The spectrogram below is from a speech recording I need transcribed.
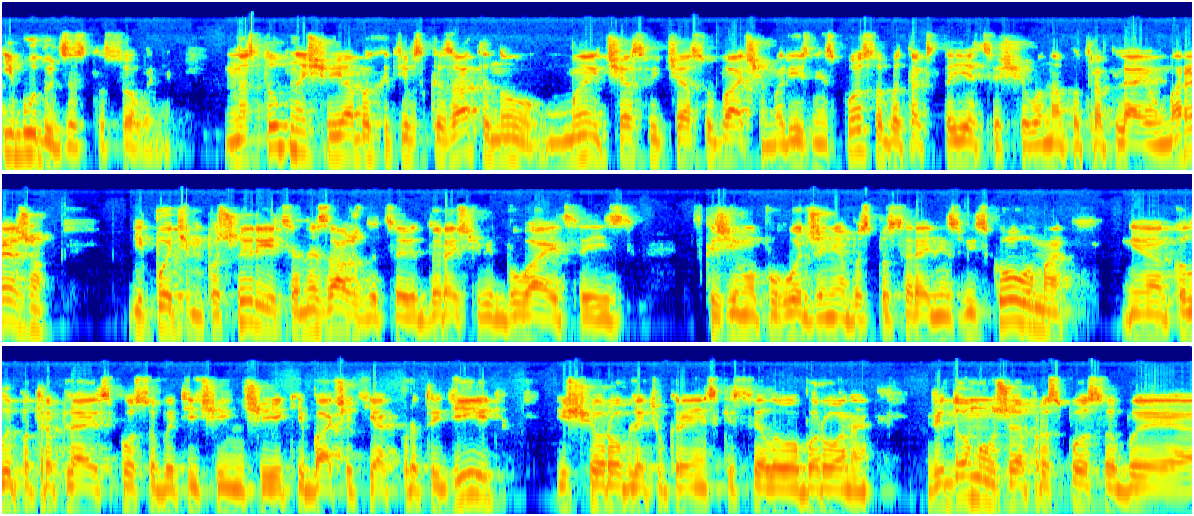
І будуть застосовані. Наступне, що я би хотів сказати, ну ми час від часу бачимо різні способи. Так стається, що вона потрапляє в мережу і потім поширюється. Не завжди це до речі відбувається із, скажімо, погодження безпосередньо з військовими, е, коли потрапляють способи ті чи інші, які бачать, як протидіють і що роблять українські сили оборони. Відомо вже про способи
